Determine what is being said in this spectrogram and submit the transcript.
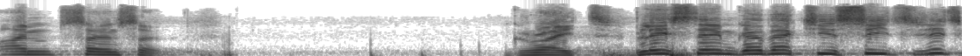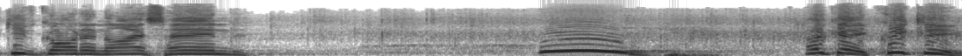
I'm so and so. Great. Bless them. Go back to your seats. Let's give God a nice hand. Woo. Okay, quickly.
